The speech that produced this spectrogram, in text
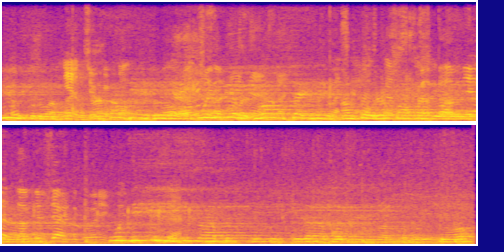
Нет, тихо, пол- Будет делать 25 минут. Антон, я поаплодирую. Там нет, там нельзя это говорить. Удивительно, 17 минут и доработали немножко, ну ничего.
